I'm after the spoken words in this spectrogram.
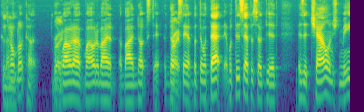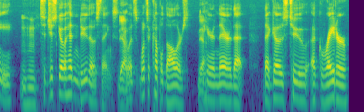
because I don't duck hunt. Like, Mm-hmm. Right. Why would I? Why would I buy, a- buy a duck stamp? A duck Right. stamp. But the, what that what this episode did is it challenged me Mm-hmm. to just go ahead and do those things. Yeah. What's what's a couple dollars Yeah. here and there that that goes to a greater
